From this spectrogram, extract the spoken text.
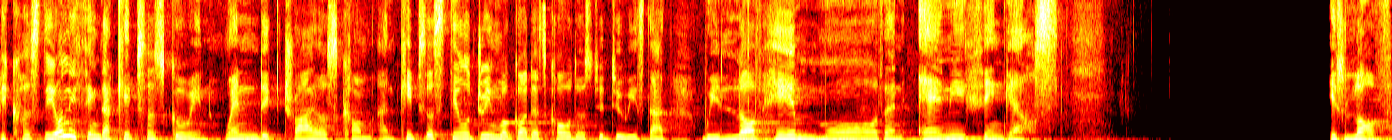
Because the only thing that keeps us going when the trials come and keeps us still doing what God has called us to do is that we love Him more than anything else. Is love.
